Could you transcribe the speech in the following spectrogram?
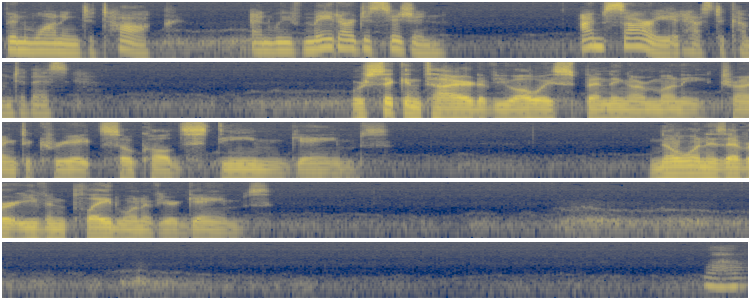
We've been wanting to talk, and we've made our decision. I'm sorry it has to come to this. We're sick and tired of you always spending our money trying to create so called Steam games. No one has ever even played one of your games. Wow.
